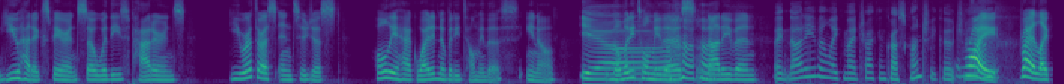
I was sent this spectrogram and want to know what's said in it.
you had experienced. So with these patterns, you were thrust into just, holy heck, why did nobody tell me this? You know, yeah. nobody told me this. Not even like not even like my track and cross country coach. man. right, right. Like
